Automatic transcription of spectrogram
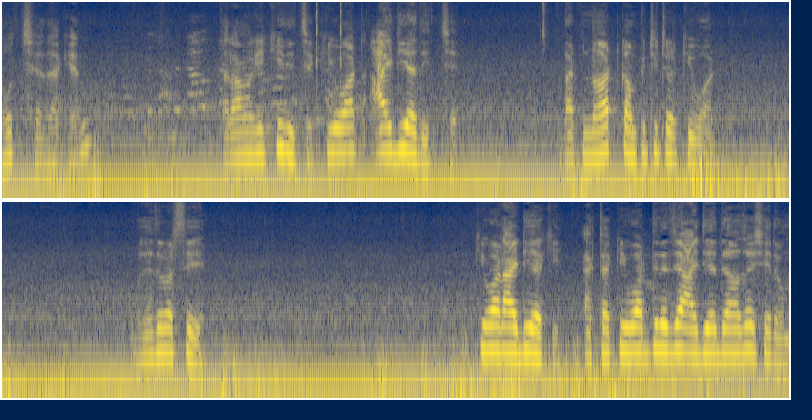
হচ্ছে দেখেন তারা আমাকে কি দিচ্ছে? কিওয়ার্ড আইডিয়া দিচ্ছে বাট নট কম্পিটিটর কিওয়ার্ড বুঝতে পারছি? কিওয়ার্ড আইডিয়া কি? একটা কিওয়ার্ড দিলে যে আইডিয়া দেওয়া যায় সেরকম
